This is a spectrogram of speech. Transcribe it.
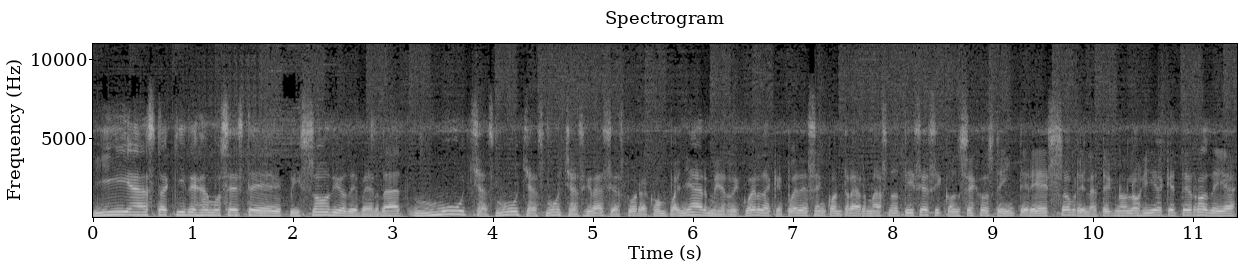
Y hasta aquí dejamos este episodio. De verdad, muchas, muchas, muchas gracias por acompañarme. Recuerda que puedes encontrar más noticias y consejos de interés sobre la tecnología que te rodea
